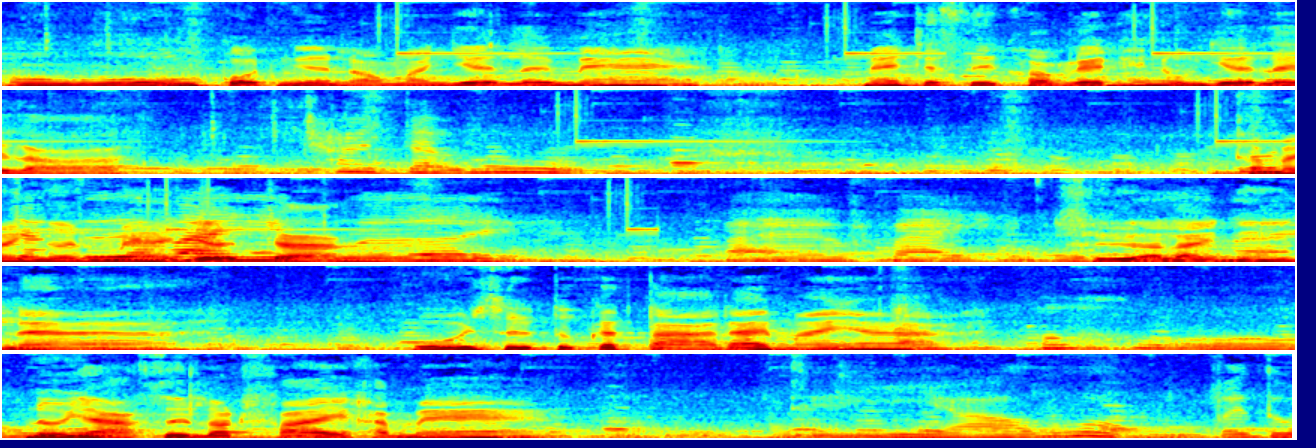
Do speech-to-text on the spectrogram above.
โอ้กดเงินออกมาเยอะเลยแม่ แม่จะซื้อของเล่นให้หนูเยอะเลยเหรอ ใช่จ้ะลูกทำไมเงินแม่เยอะจังลูกจซื้ออะไรอีกเลยไปไปซื้ออะไรดีนะอุ้ยซื้อตุ๊กตาได้ไหมอะ โอ้โห หนูอยากซื้อรถไฟค่ะแม่เดี๋ยวลูกไป ดู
